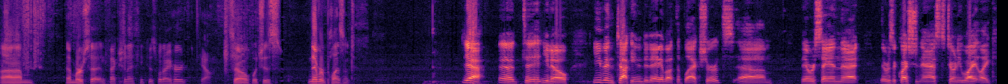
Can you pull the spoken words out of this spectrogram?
Um, a MRSA infection, I think, is what I heard. Yeah. So, which is never pleasant. Yeah, uh, to you know, even talking today about the black shirts, um, they were saying that there was a question asked to Tony White, like,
